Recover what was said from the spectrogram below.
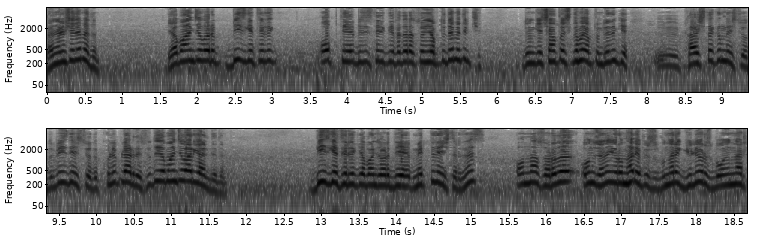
Ben öyle bir şey demedim. Yabancı varı biz getirdik. Hop diye biz istedik diye federasyon yaptı demedim ki. Dün geçen hafta açıklama yaptım. Dedim ki e, karşı takım da istiyordu. Biz de istiyorduk. Kulüpler de istiyordu. Yabancı var geldi dedim. Biz getirdik yabancı varı diye metni değiştirdiniz. Ondan sonra da onun üzerine yorumlar yapıyorsunuz. Bunlara gülüyoruz. Bu oyunlar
